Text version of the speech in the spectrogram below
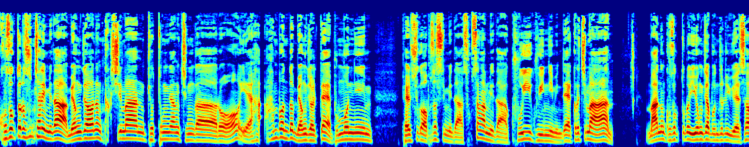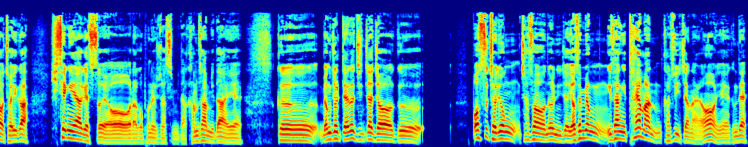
고속도로 순찰입니다. 명절은 극심한 교통량 증가로 예, 하- 한 번도 명절 때 부모님 뵐 수가 없었습니다. 속상합니다. 9292님인데 그렇지만 많은 고속도로 이용자분들을 위해서 저희가 희생해야겠어요. 라고 보내주셨습니다. 감사합니다. 예. 그 명절 때는 진짜 저 그 버스 전용 차선을 이제 여섯 명 이상이 타야만 갈 수 있잖아요. 예. 근데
